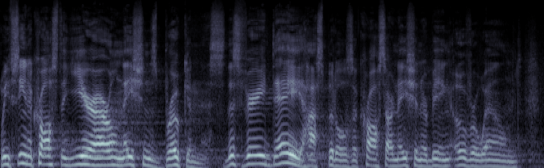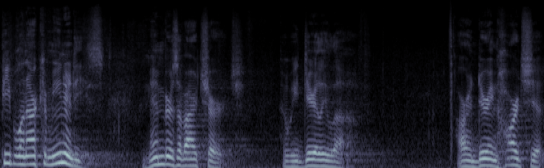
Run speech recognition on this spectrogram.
We've seen across the year our own nation's brokenness. This very day, hospitals across our nation are being overwhelmed. People in our communities, members of our church, who we dearly love, are enduring hardship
